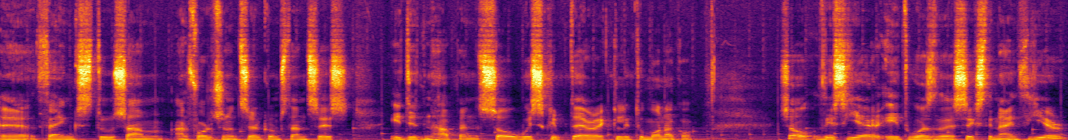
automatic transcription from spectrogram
uh, thanks to some unfortunate circumstances, it didn't happen. So we skipped directly to Monaco. So this year it was the 69th year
